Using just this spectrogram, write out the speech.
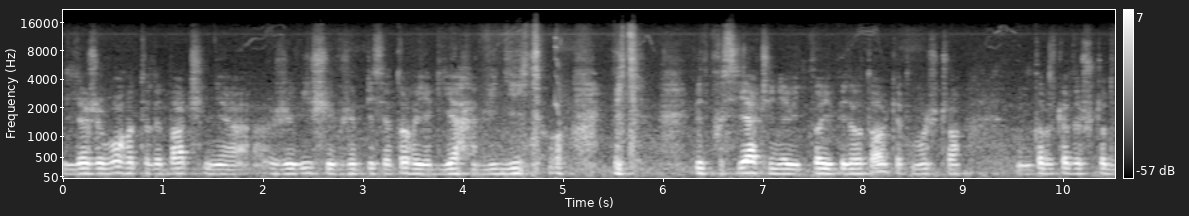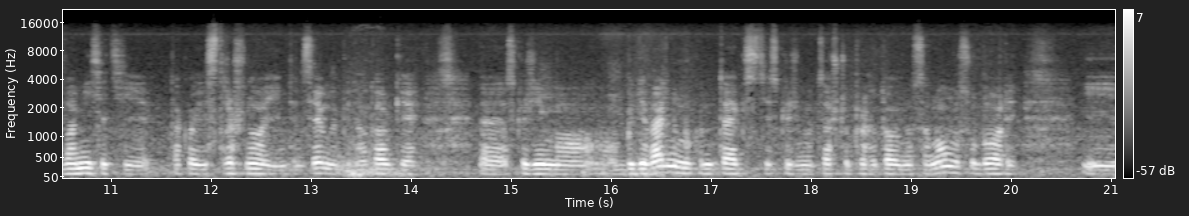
для живого телебачення живіші вже після того, як я відійду від, від посвячення, від тої підготовки, тому що ну, треба сказати, що два місяці такої страшної інтенсивної підготовки, е, скажімо, в будівельному контексті, скажімо, це, що приготовлено в самому соборі, і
